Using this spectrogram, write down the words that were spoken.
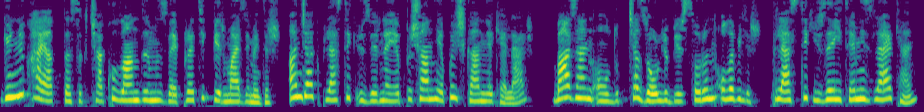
günlük hayatta sıkça kullandığımız ve pratik bir malzemedir. Ancak plastik üzerine yapışan yapışkan lekeler, bazen oldukça zorlu bir sorun olabilir. Plastik yüzeyi temizlerken,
